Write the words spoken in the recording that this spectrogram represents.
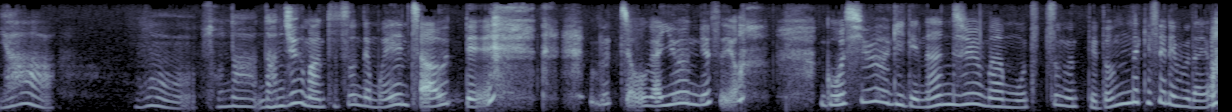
いやもうそんな何十万包んでもええんちゃうって 部長が言うんですよ。ご祝儀で何十万も包むってどんだけセレブだよ。っ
